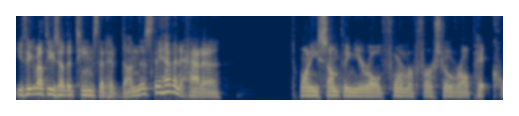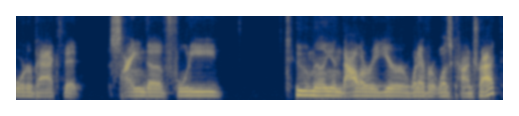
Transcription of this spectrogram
you think about these other teams that have done this. They haven't had a 20 something year old former first overall pick quarterback that signed a 42 million dollar a year or whatever it was contract.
